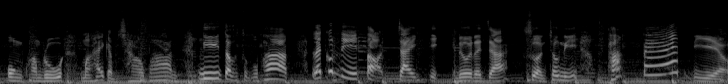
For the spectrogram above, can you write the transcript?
ำองค์ความรู้มาให้กับชาวบ้าน ดีต่อสุขภาพ และก็ดีต่อใจอีกด้วยนะจ๊ะ ส่วนช่วงนี้พักแป๊บเดียว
